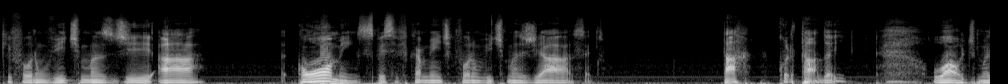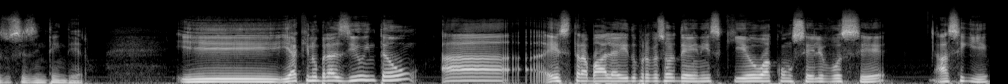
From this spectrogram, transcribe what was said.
que foram vítimas de A, com homens especificamente que foram vítimas de A, sexo tá cortado aí o áudio, mas vocês entenderam. E, e aqui no Brasil, então, há esse trabalho aí do professor Denis que eu aconselho você a seguir.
